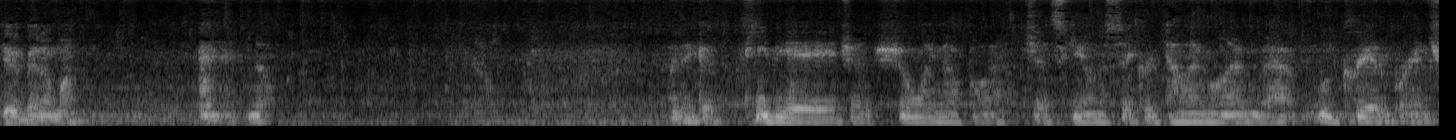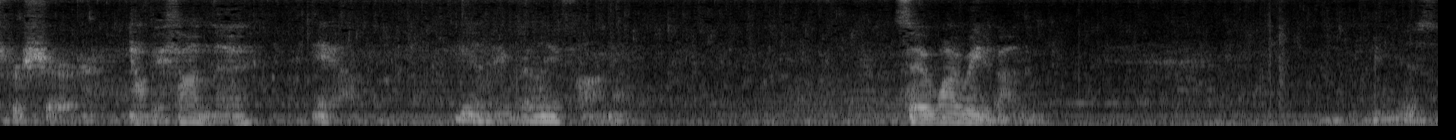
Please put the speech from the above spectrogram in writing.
You ever been on one? No. I think a TVA agent showing up on a jet ski on a sacred timeline that would create a branch for sure. That'll be fun, though. Yeah. Yeah, it'd be really fun. So why read about them? It just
